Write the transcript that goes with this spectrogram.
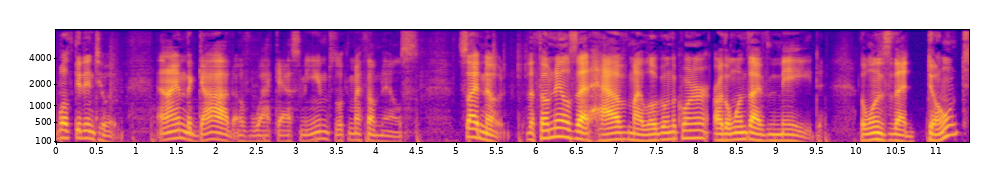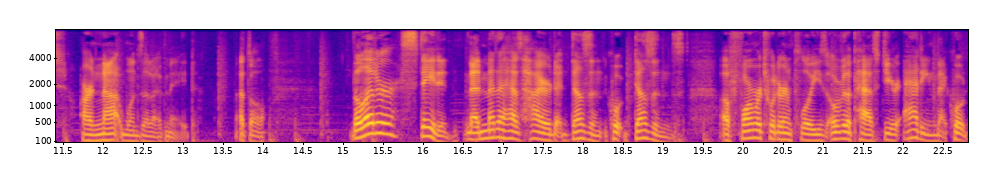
Let's get into it. And I am the god of whack ass memes. Look at my thumbnails. Side note: the thumbnails that have my logo in the corner are the ones I've made. The ones that don't are not ones that I've made. That's all. The letter stated that Meta has hired dozen, quote, dozens of former Twitter employees over the past year, adding that, quote,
